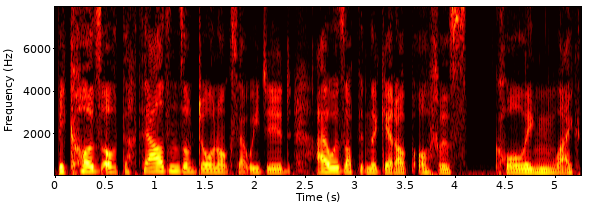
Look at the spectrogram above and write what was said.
Because of the thousands of door knocks that we did, I was up in the GetUp office calling like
